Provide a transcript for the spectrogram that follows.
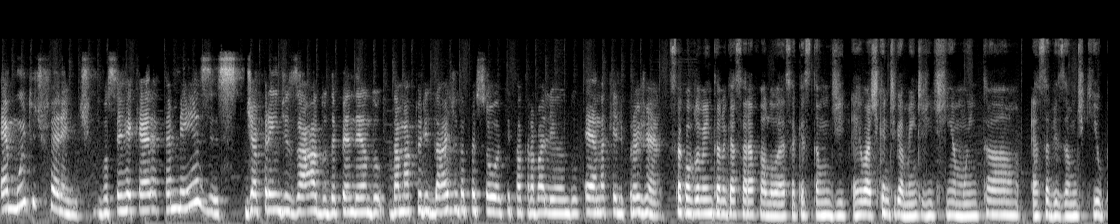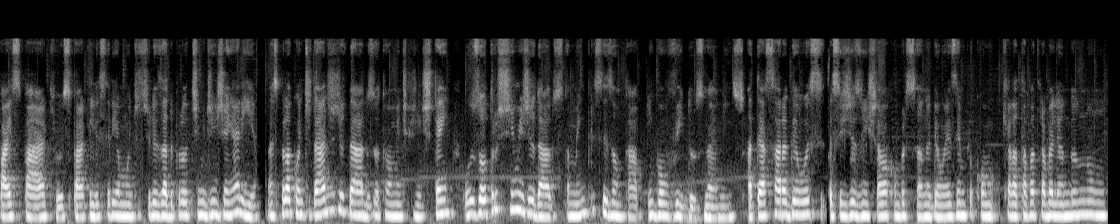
é muito diferente. Você requer até meses de aprendizado, dependendo da maturidade da pessoa que está trabalhando é naquele projeto. Só complementando o que a Sara falou, essa questão de. Eu acho que antigamente a gente tinha muita essa visão de que o PySpark, o Spark, ele seria muito utilizado pelo time de engenharia. Mas pela quantidade de dados atualmente que a gente tem, os outros times de dados também precisam estar envolvidos né, nisso. Até a Sara deu esse, esses dias a gente estava conversando, deu um exemplo como que ela estava trabalhando num,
